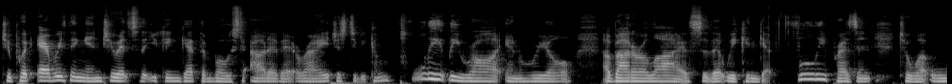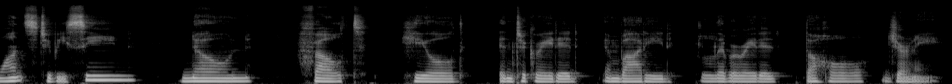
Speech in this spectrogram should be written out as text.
to put everything into it so that you can get the most out of it, right? Just to be completely raw and real about our lives so that we can get fully present to what wants to be seen, known, felt, healed, integrated, embodied, liberated, the whole journey.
